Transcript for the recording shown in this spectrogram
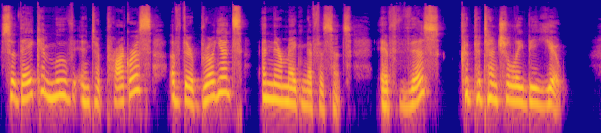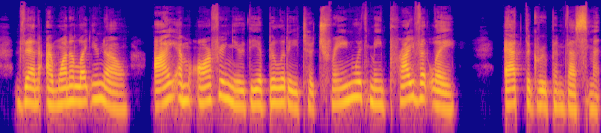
so they can move into progress of their brilliance and their magnificence. If this could potentially be you, then I want to let you know I am offering you the ability to train with me privately at the group investment.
